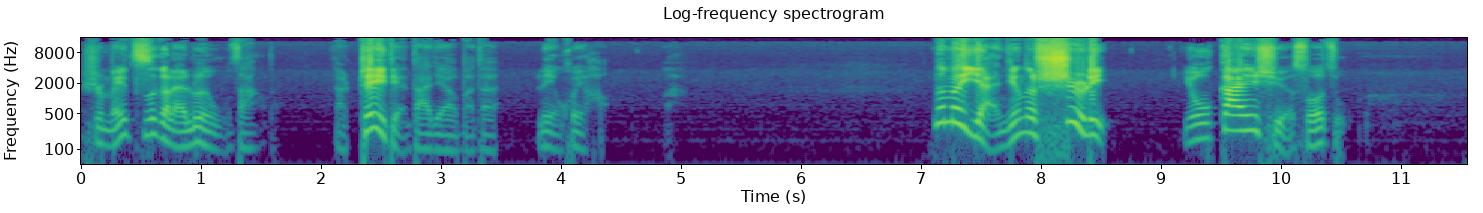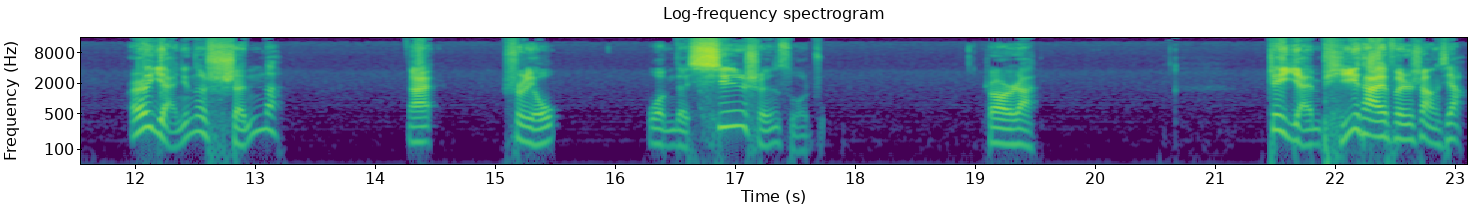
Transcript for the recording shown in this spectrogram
是没资格来论五脏的。啊，这一点大家要把它领会好。那么眼睛的视力由肝血所主，而眼睛的神呢，哎，是由我们的心神所主，是不是？这眼皮它还分上下，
